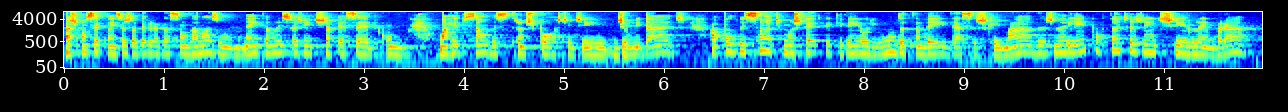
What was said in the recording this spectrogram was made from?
as consequências da degradação da Amazônia. Né? Então, isso a gente já percebe com uma redução desse transporte de, de umidade, a poluição atmosférica que vem oriunda também dessas queimadas, né? e é importante a gente lembrar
